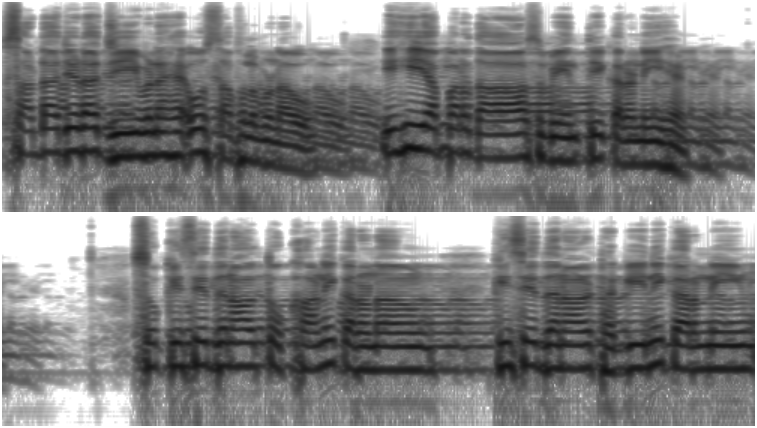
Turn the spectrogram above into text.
ਸਾਡਾ ਜਿਹੜਾ ਜੀਵਨ ਹੈ ਉਹ ਸਫਲ ਬਣਾਓ। ਇਹੀ ਆਪਾਂ ਅਰਦਾਸ ਬੇਨਤੀ ਕਰਨੀ ਹੈ। ਸੋ ਕਿਸੇ ਦੇ ਨਾਲ ਧੋਖਾ ਨਹੀਂ ਕਰਨਾ, ਕਿਸੇ ਦੇ ਨਾਲ ਠੱਗੀ ਨਹੀਂ ਕਰਨੀ।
